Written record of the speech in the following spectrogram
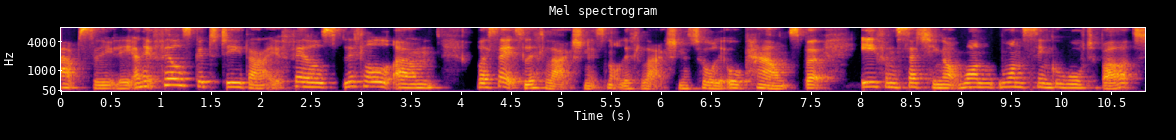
Absolutely. And it feels good to do that. It feels little, um, well, I say it's little action, it's not little action at all. It all counts. But even setting up one one single water butt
